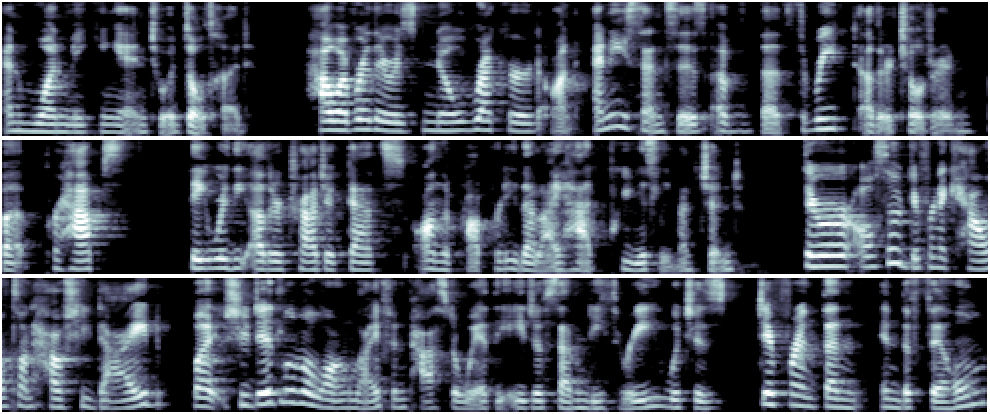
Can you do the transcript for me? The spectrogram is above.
and one making it into adulthood. However, there is no record on any census of the three other children, but perhaps they were the other tragic deaths on the property that I had previously mentioned. There are also different accounts on how she died, but she did live a long life and passed away at the age of 73, which is different than in the film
